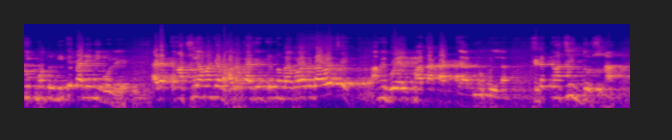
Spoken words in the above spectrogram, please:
ঠিক মতো নিতে পারিনি বলে একটা কাঁচি আমাকে ভালো কাজের জন্য ব্যবহার দেওয়া হয়েছে? আমি বইয়ের পাতা কাটতে আরম্ভ করলাম। সেটা কাঁচির দোষ না।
